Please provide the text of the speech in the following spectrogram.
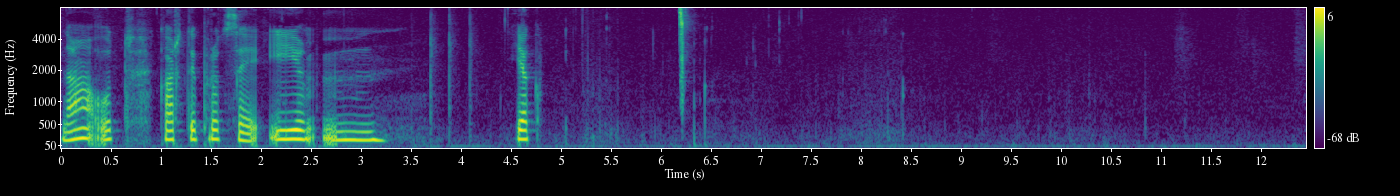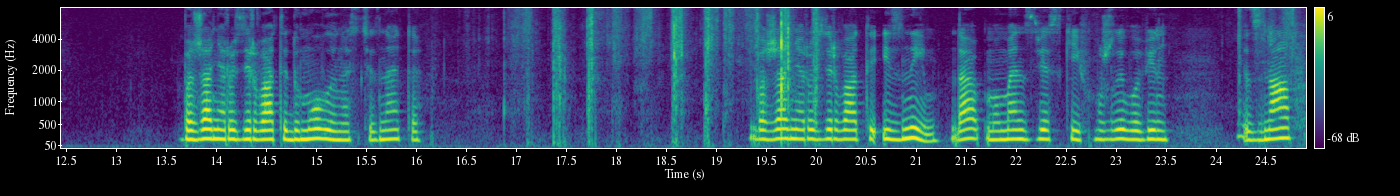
Да, от карти про це. І як бажання розірвати домовленості, знаєте, бажання розірвати із ним, да, момент зв'язків. Можливо, він знав,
